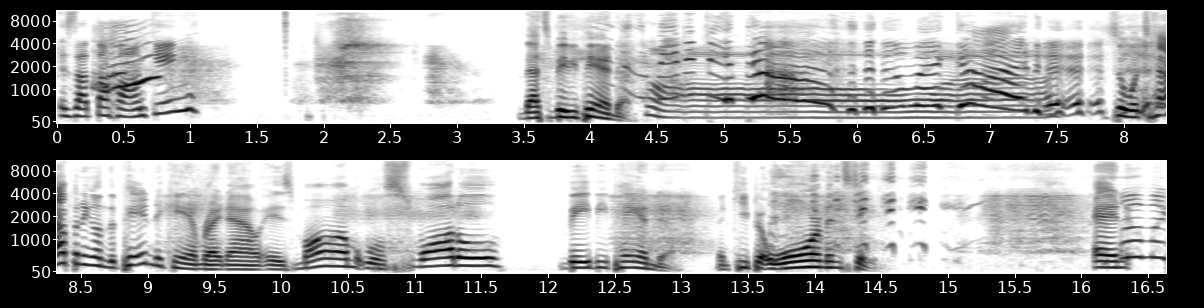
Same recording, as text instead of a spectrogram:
Is that the honking? that's baby panda. oh my god! so what's happening on the panda cam right now is mom will swaddle baby panda and keep it warm and safe. And oh my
